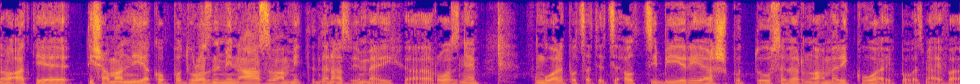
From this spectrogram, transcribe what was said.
No a tie, tí šamani ako pod rôznymi názvami, teda nazvime ich rôzne, fungovali v podstate od Sibíry až po tú Severnú Ameriku, aj povedzme aj v uh,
